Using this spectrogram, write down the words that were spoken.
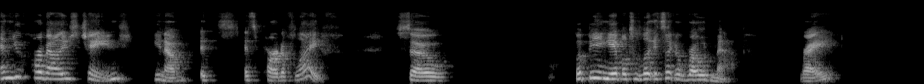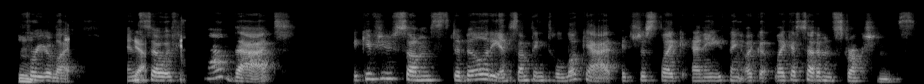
And your core values change. You know, it's it's part of life. So, but being able to look, it's like a roadmap, right? Mm. For your life. And yeah. so if you have that, it gives you some stability and something to look at it's just like anything like a, like a set of instructions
